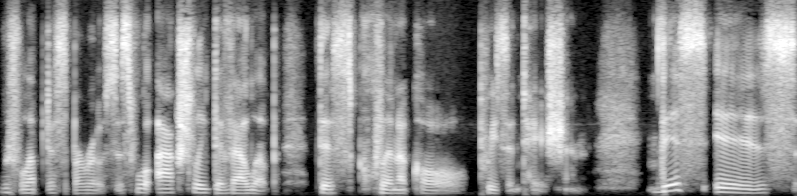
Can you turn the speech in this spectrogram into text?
with leptospirosis will actually develop this clinical presentation. This is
